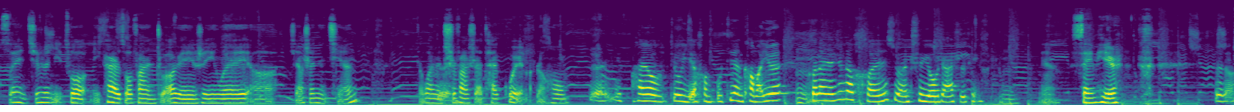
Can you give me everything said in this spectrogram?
所以其实你做你开始做饭，主要原因是因为啊想省点钱，在外面吃饭实在太贵了。然后对，还有就也很不健康嘛，因为荷兰人真的很喜欢吃油炸食品。嗯，Yeah，same here。对的，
